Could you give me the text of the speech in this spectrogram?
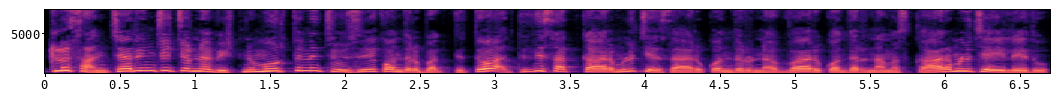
ఇట్లు సంచరించుచున్న విష్ణుమూర్తిని చూసి కొందరు భక్తితో అతిథి సత్కారములు చేశారు. కొందరు నవ్వారు కొందరు నమస్కారములు చేయలేదు.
